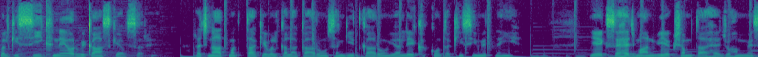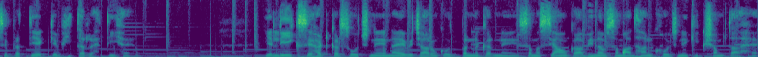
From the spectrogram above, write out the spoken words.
बल्कि सीखने और विकास के अवसर हैं। रचनात्मकता केवल कलाकारों, संगीतकारों या लेखकों तक ही सीमित नहीं है। ये एक सहज मानवीय क्षमता है जो हम में से प्रत्येक के भीतर रहती है। ये लीक से हटकर सोचने, नए विचारों को उत्पन्न करने, समस्याओं का अभिनव समाधान खोजने की क्षमता है।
